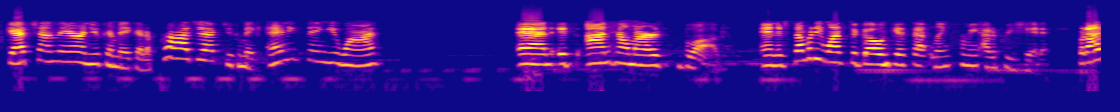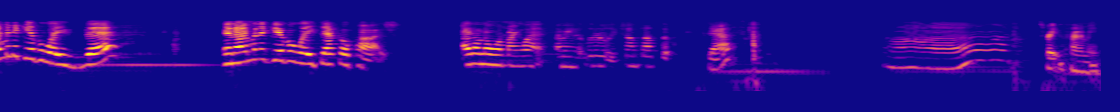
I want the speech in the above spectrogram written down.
sketch on there, and you can make it a project. You can make anything you want, and it's on Helmar's blog. And if somebody wants to go and get that link for me, I'd appreciate it. But I'm going to give away this and I'm going to give away decoupage. I don't know where mine went. I mean, it literally jumped off the desk. Uh, it's right in front of me.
